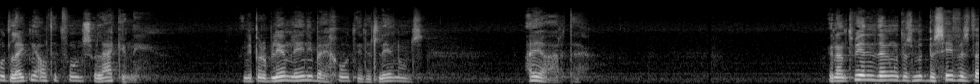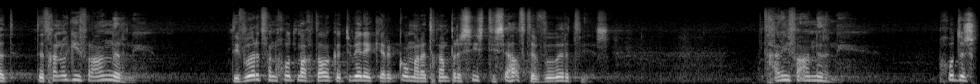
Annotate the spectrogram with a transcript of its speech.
God lyk nie altyd vir ons so lekker nie. En die probleem lê nie by God nie, dit lê in ons eie harte. En dan tweede ding wat ons moet besef is dat dit gaan ook nie verander nie. Die woord van God mag dalk 'n tweede keer kom, maar dit gaan presies dieselfde woord wees. Dit gaan nie verander nie. God is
